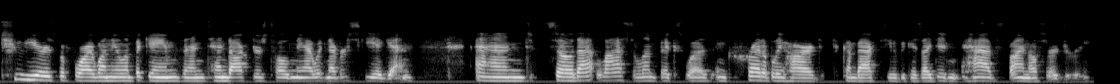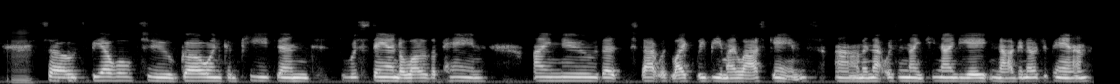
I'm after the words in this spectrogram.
two years before I won the Olympic Games, and 10 doctors told me I would never ski again. And so that last Olympics was incredibly hard to come back to because I didn't have spinal surgery. Mm. So to be able to go and compete and withstand a lot of the pain, I knew that that would likely be my last games. Um, and that was in 1998 in Nagano, Japan.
